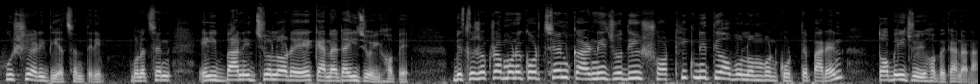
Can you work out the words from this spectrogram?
হুঁশিয়ারি দিয়েছেন তিনি। বলেছেন, এই বাণিজ্য লড়াইয়ে কানাডাই জয়ী হবে। বিশ্লেষকরা মনে করছেন, কার্নি যদি সঠিক নীতি অবলম্বন করতে পারেন, তবেই জয়ী হবে কানাডা।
